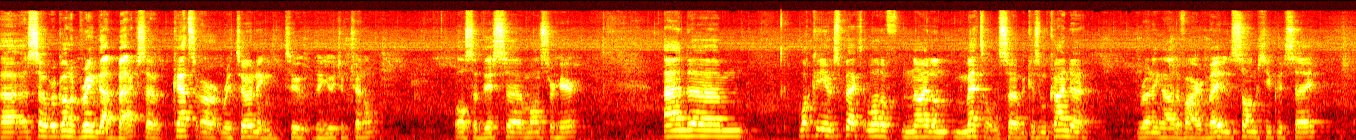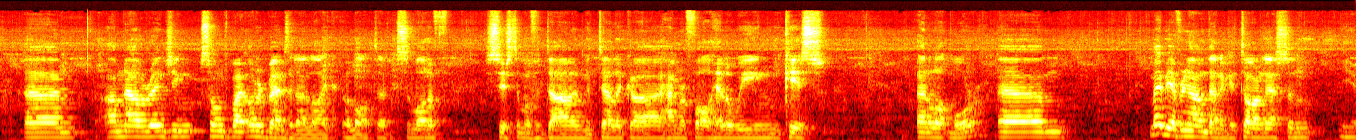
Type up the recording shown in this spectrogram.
Uh, so we're gonna bring that back. So cats are returning to the YouTube channel. Also, this uh, monster here. And um, what can you expect? A lot of nylon metal. So because I'm kind of running out of Iron Maiden songs, you could say. Um, I'm now arranging songs by other bands that I like a lot. That's a lot of System of a Down, Metallica, Hammerfall, Helloween, Kiss, and a lot more. Um, maybe every now and then a guitar lesson. Yeah.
